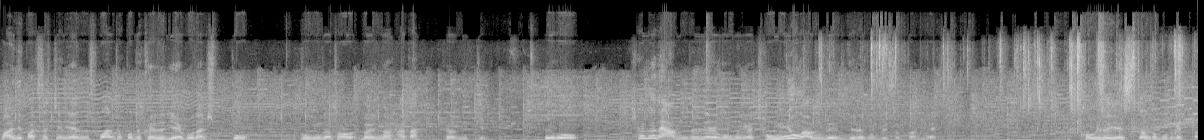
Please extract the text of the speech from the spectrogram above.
많이 빡셌지만 얘는 소환 조건도 그래도 얘보단 쉽고 그 뭔가 더 널널하다 그런 느낌 그리고 최근에 암드 드래곤 보니까 정용 암드 드래곤도 있었던데? 거기서 얘 쓰던가 모르겠다.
